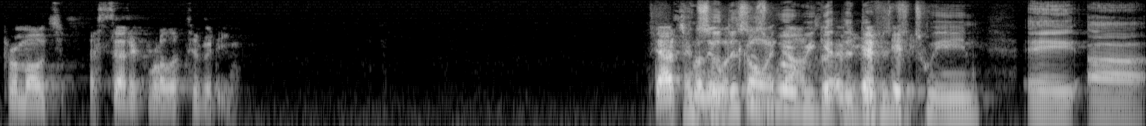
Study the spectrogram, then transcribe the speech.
promotes aesthetic relativity that's and really so this is where down. we get so the if, difference if, between a uh,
